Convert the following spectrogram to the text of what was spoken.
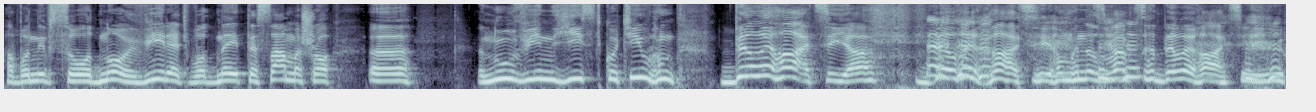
а вони все одно вірять в одне й те саме, що. Е, Ну, він їсть котів. Делегація. Делегація. Ми назвемо це делегацією.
